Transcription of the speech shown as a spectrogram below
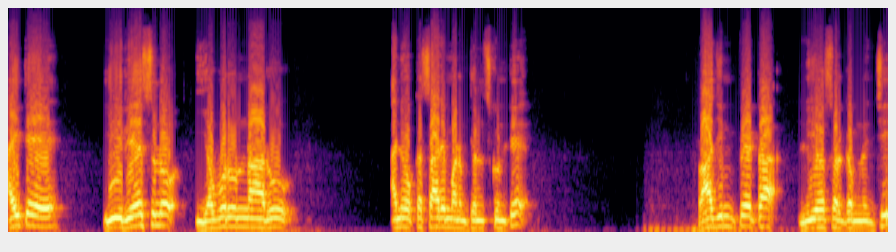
అయితే ఈ రేసులో ఎవరున్నారు అని ఒకసారి మనం తెలుసుకుంటే రాజంపేట నియోజకవర్గం నుంచి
